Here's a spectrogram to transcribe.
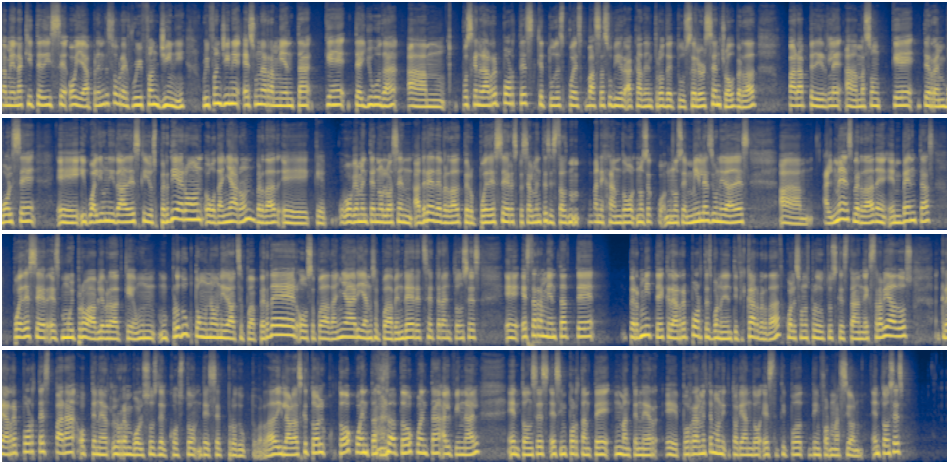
También aquí te dice, oye, aprende sobre Refund Genie. Refund Genie es una herramienta que te ayuda a mm, pues, generar reportes que tú después vas a subir acá dentro de tu Seller Central, ¿verdad? Para pedirle a Amazon que te reembolse eh, igual y unidades que ellos perdieron o dañaron, ¿verdad? Eh, que obviamente no lo hacen adrede, ¿verdad? Pero puede ser, especialmente si estás manejando, no sé, no sé miles de unidades al mes, ¿verdad? en ventas, puede ser, es muy probable, ¿verdad?, que un, producto, una unidad se pueda perder o se pueda dañar y ya no se pueda vender, etcétera. Entonces, eh, esta herramienta te permite crear reportes, bueno, identificar, ¿verdad?, cuáles son los productos que están extraviados, crear reportes para obtener los reembolsos del costo de ese producto, ¿verdad? Y la verdad es que todo, todo cuenta, ¿verdad? Todo cuenta al final. Entonces, es importante mantener, eh, pues, realmente monitoreando este tipo de información. Entonces,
